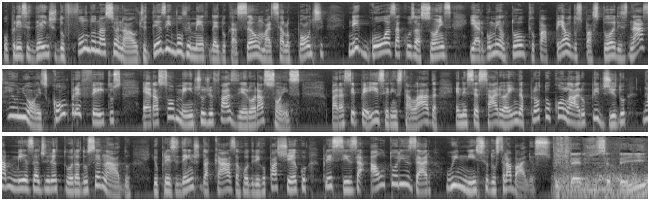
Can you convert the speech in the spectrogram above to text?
o presidente do Fundo Nacional de Desenvolvimento da Educação, Marcelo Ponte, negou as acusações e argumentou que o papel dos pastores nas reuniões com prefeitos era somente o de fazer orações. Para a CPI ser instalada, é necessário ainda protocolar o pedido na mesa diretora do Senado. E o presidente da Casa, Rodrigo Pacheco, precisa autorizar o início dos trabalhos. Critérios de CPI,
